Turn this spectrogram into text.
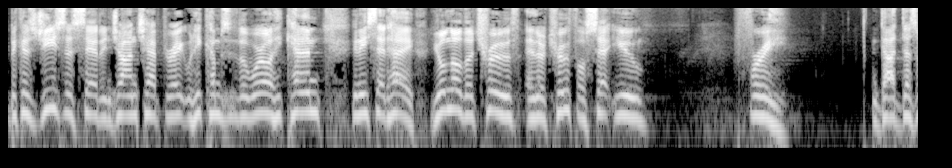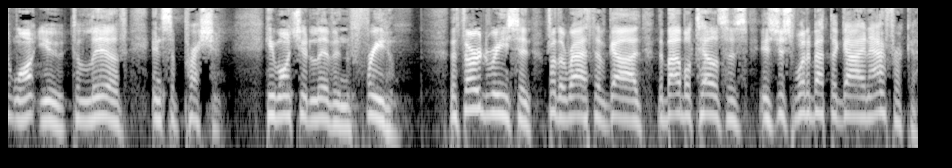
Because Jesus said in John chapter 8, when he comes into the world, he came and he said, Hey, you'll know the truth, and the truth will set you free. God doesn't want you to live in suppression, He wants you to live in freedom. The third reason for the wrath of God, the Bible tells us, is just what about the guy in Africa?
